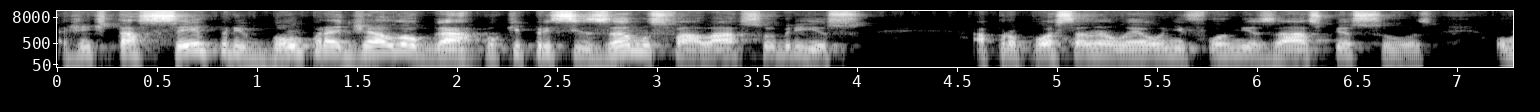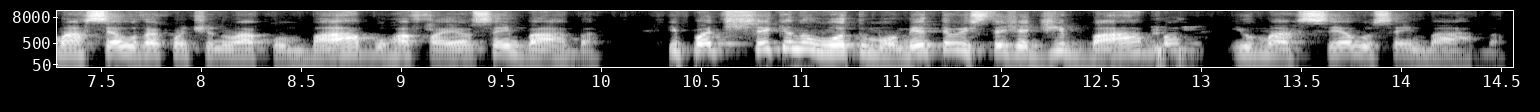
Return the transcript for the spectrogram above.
A gente está sempre bom para dialogar, porque precisamos falar sobre isso. A proposta não é uniformizar as pessoas. O Marcelo vai continuar com barba, o Rafael sem barba. E pode ser que num outro momento eu esteja de barba e o Marcelo sem barba.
